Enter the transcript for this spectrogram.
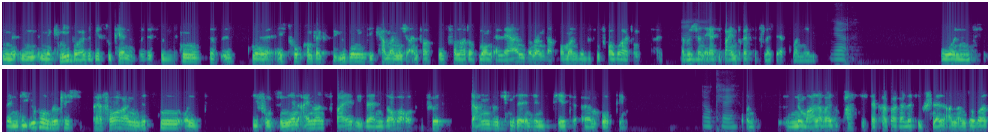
Eine, eine Kniebeuge, wirst du kennen, wirst du wissen, das ist eine echt hochkomplexe Übung, die kann man nicht einfach so von heute auf morgen erlernen, sondern da braucht man so ein bisschen Vorbereitungszeit. Da würde ich dann mhm. eher die Beinpresse vielleicht erstmal nehmen. Ja. Und wenn die Übungen wirklich hervorragend sitzen und die funktionieren einwandfrei, die werden sauber ausgeführt, dann würde ich mit der Intensität ähm, hochgehen. Okay. Und normalerweise passt sich der Körper relativ schnell an an sowas.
